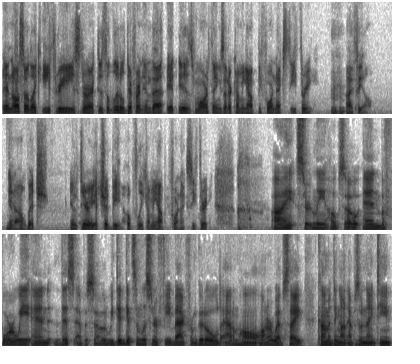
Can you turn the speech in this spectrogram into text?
and also like E3's direct is a little different in that it is more things that are coming out before next E3. Mhm. I feel, you know, which in theory it should be hopefully coming out before next E3. I certainly hope so. And before we end this episode, we did get some listener feedback from good old Adam Hall on our website, commenting on episode 19.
